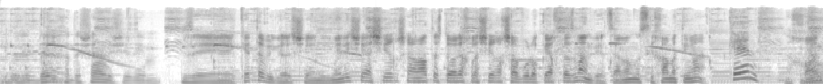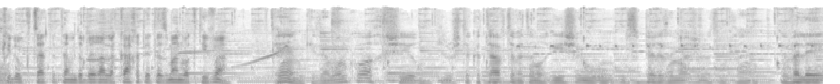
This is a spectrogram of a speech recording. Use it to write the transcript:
כאילו, זה דרך חדשה לשירים. זה קטע בגלל שנדמה לי שהשיר שאמרת שאתה הולך לשיר עכשיו הוא לוקח את הזמן, ויצא לנו שיחה מתאימה. כן. נכון? כאילו קצת אתה מדבר על לקחת את הזמן בכתיבה. כן, כי זה המון כוח שיר, כאילו שאתה כתבת ואתה מרגיש שהוא מספר איזה משהו על עצמך. אבל אה,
